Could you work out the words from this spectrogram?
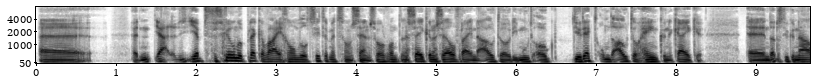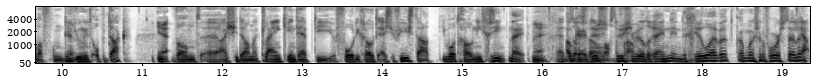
Eh, ja, je hebt verschillende plekken waar je gewoon wilt zitten met zo'n sensor. Want een, zeker een zelfrijdende auto, die moet ook direct om de auto heen kunnen kijken. En dat is natuurlijk een nadeel van die Ja. unit op het dak. Ja. Want eh, als je dan een klein kind hebt die voor die grote SUV staat, die wordt gewoon niet gezien. Nee. Nee. Ja, Oké, dat is wel een dus, lastig dus je wil er een in de grill hebben, kan ik me zo voorstellen. Ja.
